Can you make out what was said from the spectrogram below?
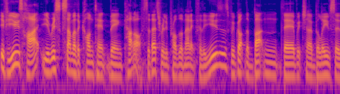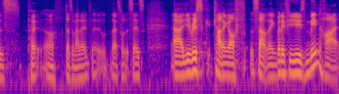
if you use height, you risk some of the content being cut off. So that's really problematic for the users. We've got the button there, which I believe says, oh, doesn't matter, that's what it says. Uh, you risk cutting off something. But if you use min height,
